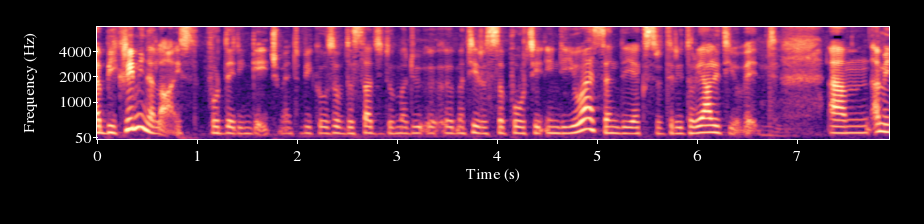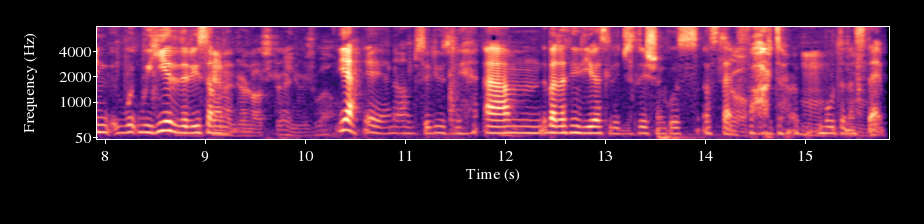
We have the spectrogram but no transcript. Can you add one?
uh, be criminalized for their engagement because of the statute of uh, uh, material support in, in the U.S. and the extraterritoriality of it. Um, I mean, we, we hear that there is some Canada and Australia as well. yeah, yeah, yeah, no, absolutely. Um, but I think the US legislation goes a step Sure. farther, Mm, more than a mm. step.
